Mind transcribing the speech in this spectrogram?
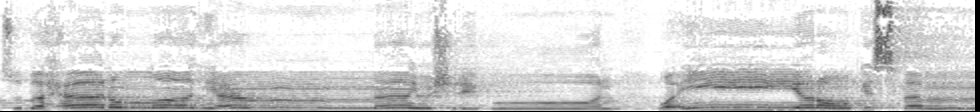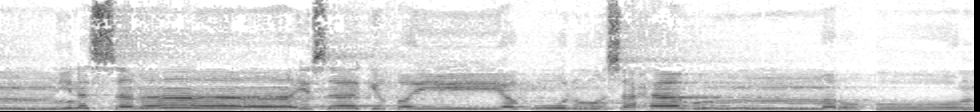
سبحان الله عما يشركون. وإن يروا كسفا من السماء ساكطا يقولوا سحاب مرقوم.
